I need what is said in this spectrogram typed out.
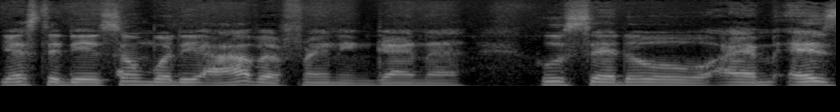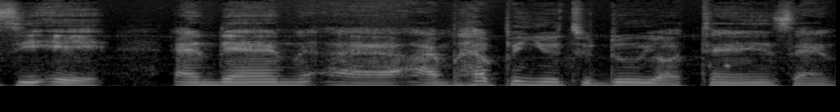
yesterday, somebody, I have a friend in Ghana who said, Oh, I am SDA, and then uh, I'm helping you to do your things, and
